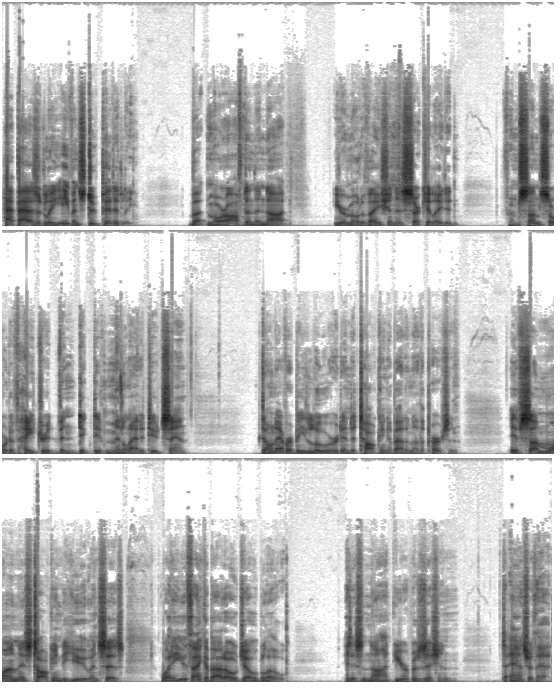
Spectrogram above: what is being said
haphazardly, even stupidly. But more often than not, your motivation is circulated from some sort of hatred, vindictive mental attitude sin. Don't ever be lured into talking about another person. If someone is talking to you and says, What do you think about old Joe Blow? It is not your position to answer that.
